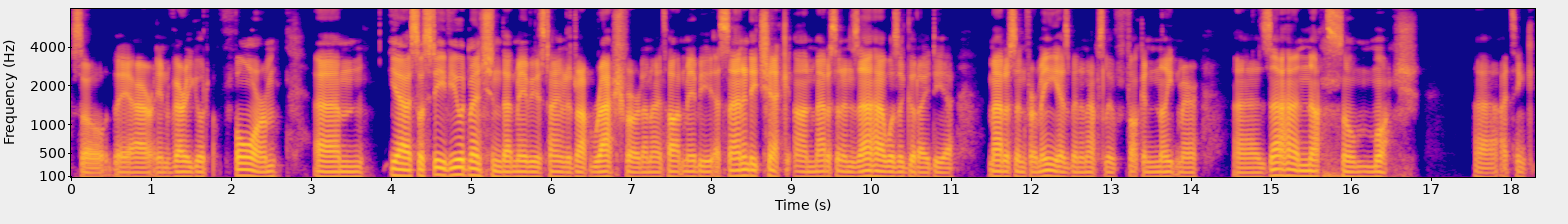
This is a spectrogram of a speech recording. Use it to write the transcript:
So they are in very good form. Um, yeah, so Steve, you had mentioned that maybe it's time to drop Rashford, and I thought maybe a sanity check on Maddison and Zaha was a good idea. Maddison, for me, has been an absolute fucking nightmare. Uh, Zaha, not so much. Uh, I think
